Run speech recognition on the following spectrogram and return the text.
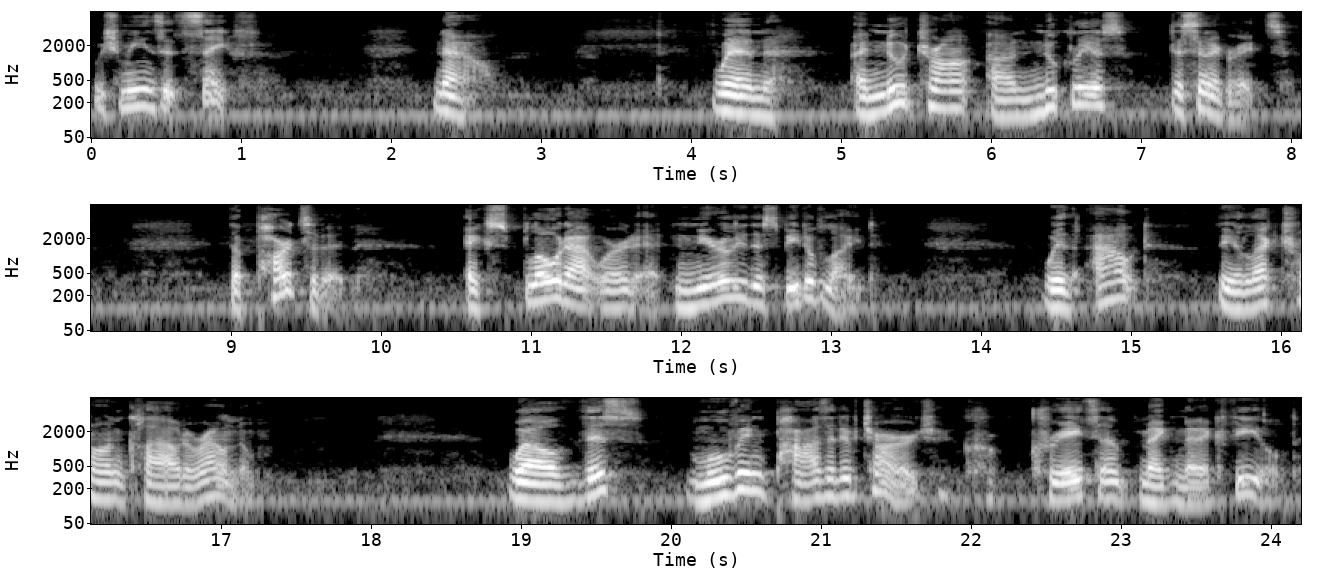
which means it's safe. Now, when a neutron a nucleus disintegrates, the parts of it explode outward at nearly the speed of light without the electron cloud around them. Well, this moving positive charge cr- creates a magnetic field.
